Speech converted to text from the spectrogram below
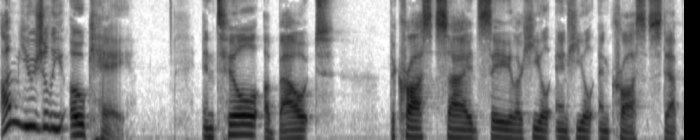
I'm usually okay until about the cross side, sailor, heel, and heel, and cross step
